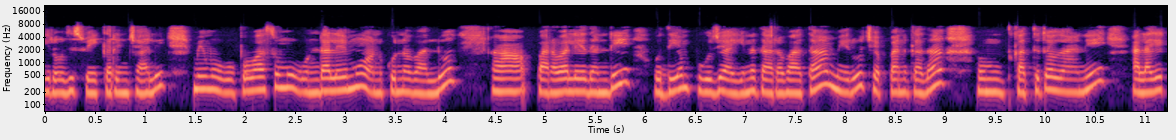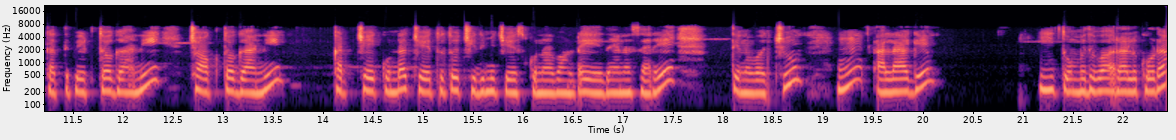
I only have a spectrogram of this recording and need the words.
ఈరోజు స్వీకరించాలి. మేము ఉపవాసము ఉండలేము అనుకున్న వాళ్ళు పర్వాలేదండి. ఉదయం పూజ అయిన తర్వాత మీరు చెప్పాను కదా కత్తితో కానీ అలాగే కత్తిపీటతో కానీ చాక్తో కానీ కట్ చేయకుండా చేతితో చిదిమి చేసుకున్న వంట ఏదైనా సరే తినవచ్చు. అలాగే ఈ తొమ్మిది వారాలు కూడా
